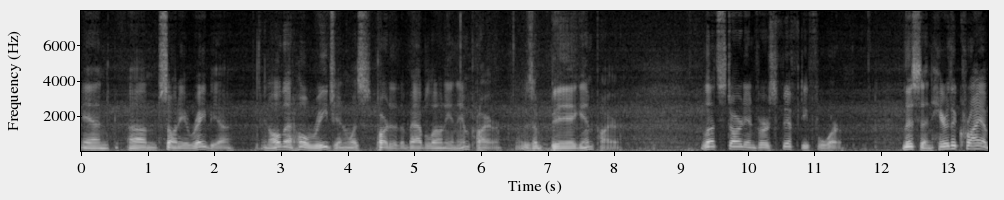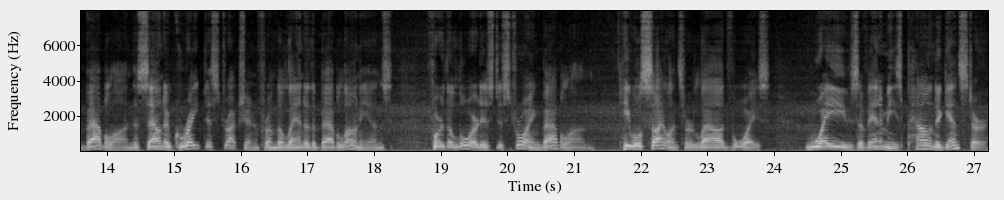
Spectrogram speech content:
and um, Saudi Arabia, and all that whole region was part of the Babylonian Empire. It was a big empire. Let's start in verse 54. Listen, hear the cry of Babylon, the sound of great destruction from the land of the Babylonians, for the Lord is destroying Babylon. He will silence her loud voice. Waves of enemies pound against her.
